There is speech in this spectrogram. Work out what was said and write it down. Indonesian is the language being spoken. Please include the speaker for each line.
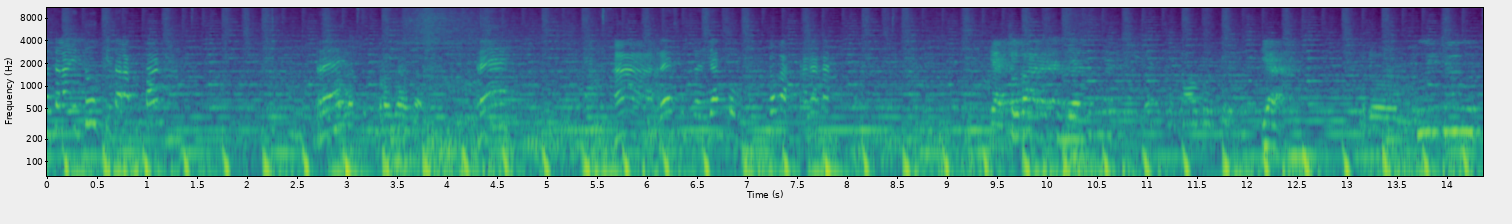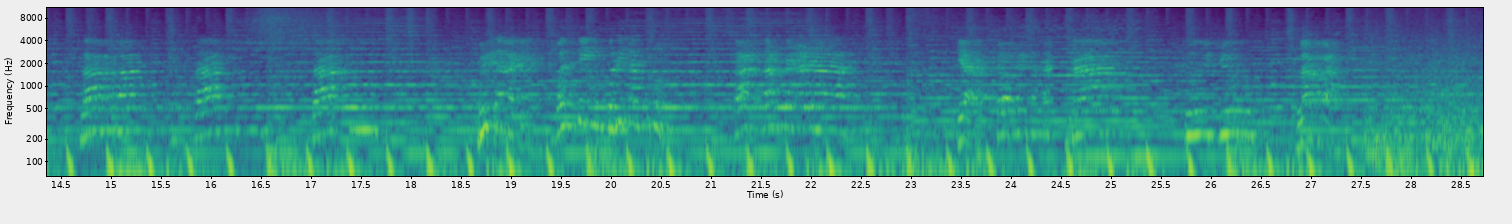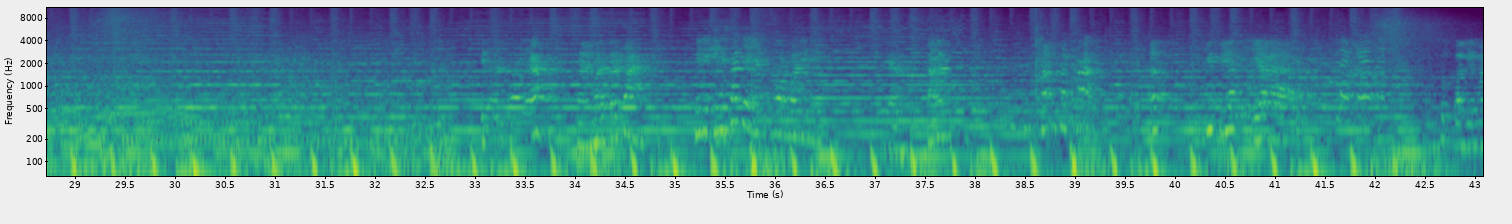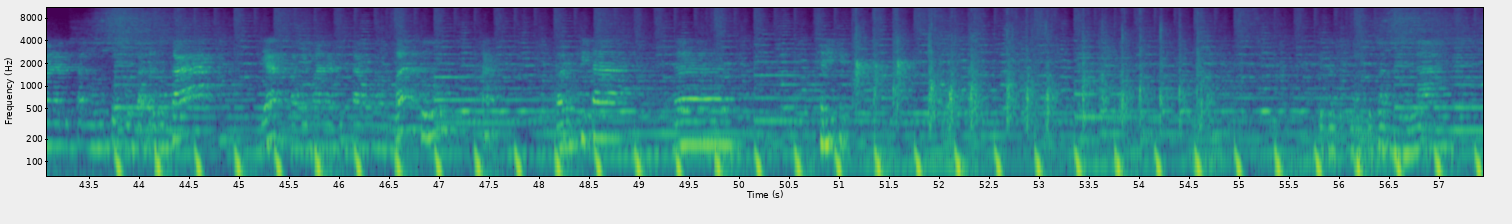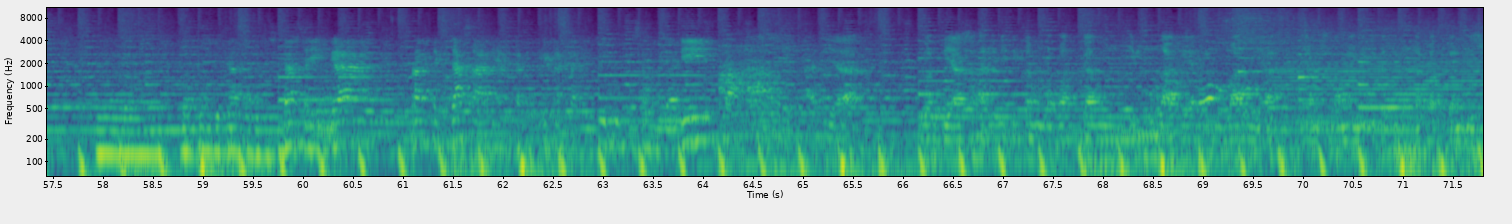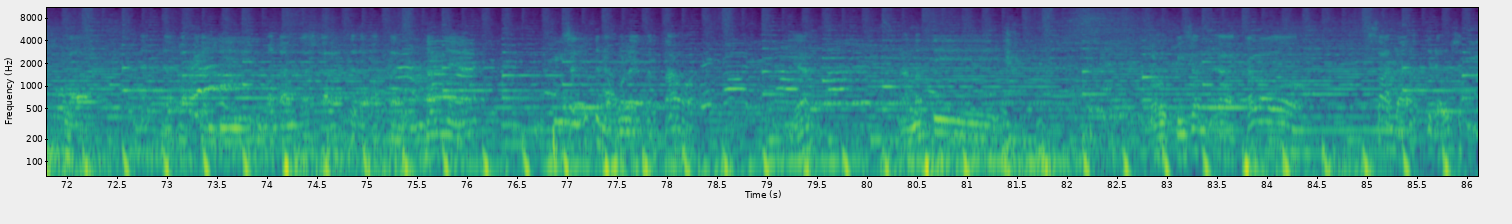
Speaker 1: Setelah itu kita lakukan re, re, ah, re sudah jantung. Coba peragakan. Ya, coba re jantungnya. Ya, tujuh, delapan, satu, satu. Berikan lagi. Penting berikan terus. Sa- Sampai ada. Ya, coba berikan. Enam, tujuh, delapan. Bagaimana bisa menutup luka terbuka ya bagaimana bisa membantu. Baru kita eh, sedikit. Kita melakukan adalah maupun juga sudah sehingga praktek dasar yang akan diberikan tadi itu bisa menjadi
Speaker 2: ya luar biasa kalau bisa uh, kalau sadar tidak usah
